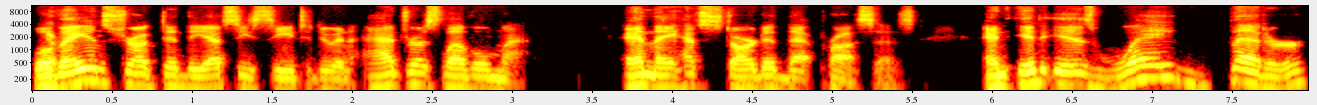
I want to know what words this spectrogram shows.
Well, they instructed the FCC to do an address level map, and they have started that process. And it is way better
